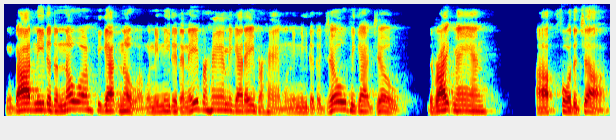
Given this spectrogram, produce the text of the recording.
When God needed a Noah, he got Noah. When he needed an Abraham, he got Abraham. When he needed a Job, he got Job. The right man uh, for the job.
